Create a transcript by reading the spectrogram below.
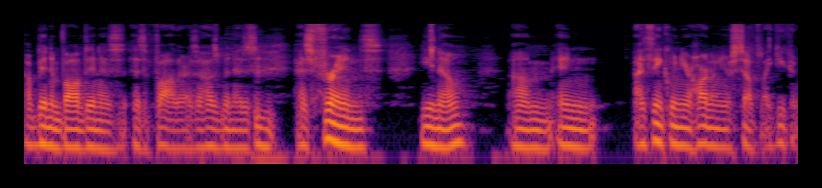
i've been involved in as as a father as a husband as Mhm. as friends you know um and i think when you're hard on yourself like you can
